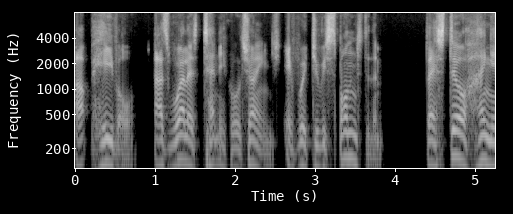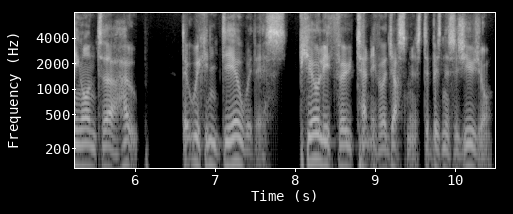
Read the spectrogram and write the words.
upheaval, as well as technical change if we're to respond to them they're still hanging on to the hope that we can deal with this purely through technical adjustments to business as usual.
